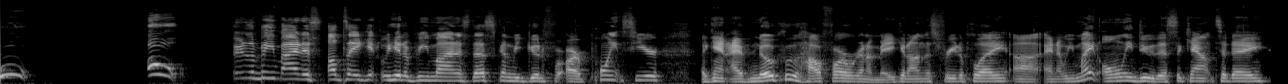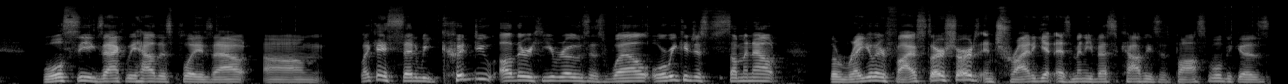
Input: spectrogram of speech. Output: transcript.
Ooh. Oh, there's a B minus. I'll take it. We hit a B minus. That's gonna be good for our points here. Again, I have no clue how far we're gonna make it on this free to play. Uh, and we might only do this account today. We'll see exactly how this plays out. Um, like I said, we could do other heroes as well, or we could just summon out the regular five star shards and try to get as many Vesa copies as possible because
